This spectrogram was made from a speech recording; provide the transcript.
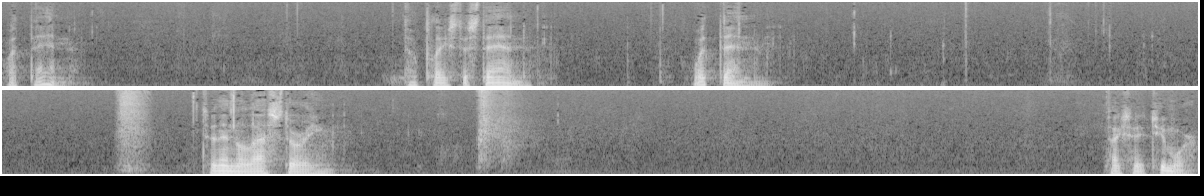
What then? No place to stand. What then? So then the last story. Actually, two more.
